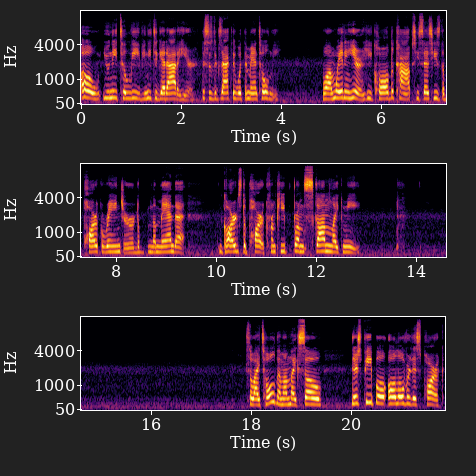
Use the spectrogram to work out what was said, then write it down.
Oh, you need to leave. You need to get out of here. This is exactly what the man told me. Well, I'm waiting here. He called the cops. He says he's the park ranger, the, the man that guards the park from people from scum like me. So I told them, I'm like, so there's people all over this park.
